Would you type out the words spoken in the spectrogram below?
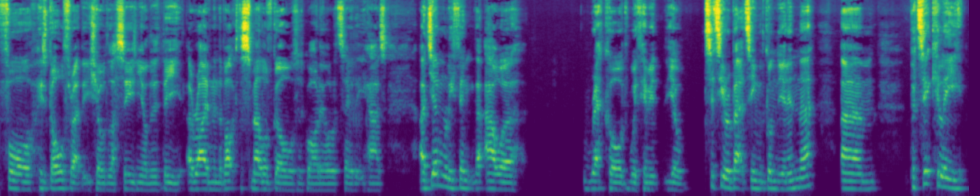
for his goal threat that he showed last season. You know, the, the arriving in the box, the smell of goals, as Guardiola would say that he has. I generally think that our record with him, you know, City are a better team with Gundogan in there. Um, particularly,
